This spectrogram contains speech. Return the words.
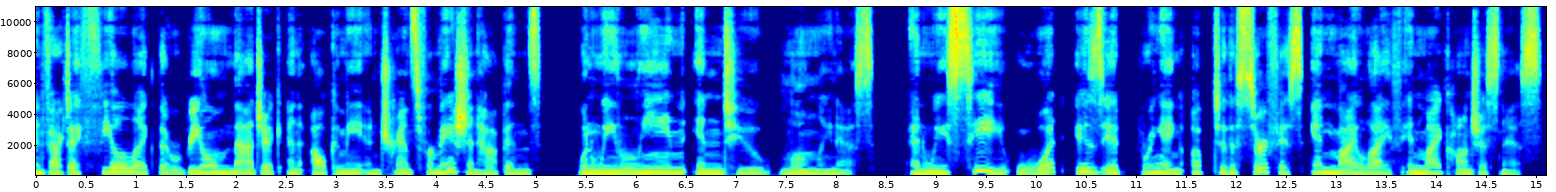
In fact, I feel like the real magic and alchemy and transformation happens when we lean into loneliness and we see what is it bringing up to the surface in my life, in my consciousness.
